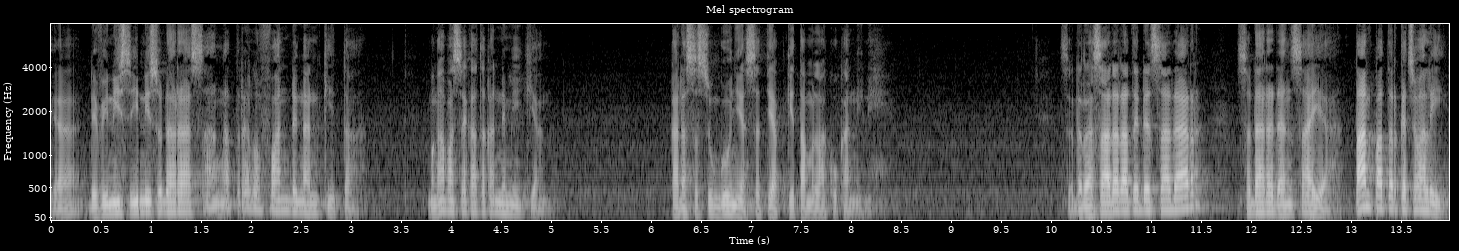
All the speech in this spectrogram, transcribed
Ya, definisi ini saudara sangat relevan dengan kita. Mengapa saya katakan demikian? Karena sesungguhnya setiap kita melakukan ini. Saudara sadar atau tidak sadar, saudara dan saya tanpa terkecuali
